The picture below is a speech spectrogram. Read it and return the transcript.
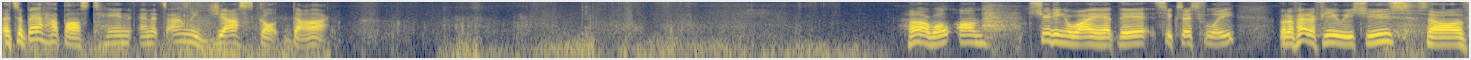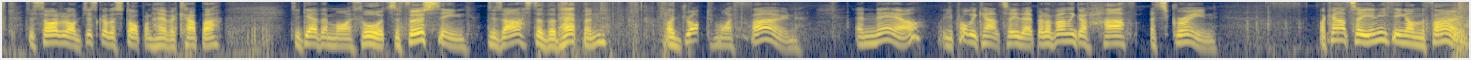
it's about half past 10 and it's only just got dark. Oh, well, I'm shooting away out there successfully, but I've had a few issues, so I've decided I've just got to stop and have a cuppa to gather my thoughts. The first thing, disaster that happened, I dropped my phone and now, you probably can't see that, but I've only got half a screen. I can't see anything on the phone.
